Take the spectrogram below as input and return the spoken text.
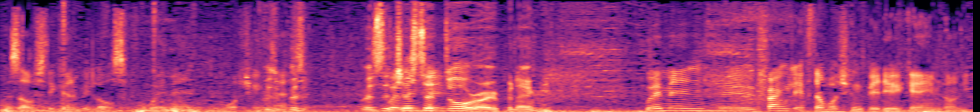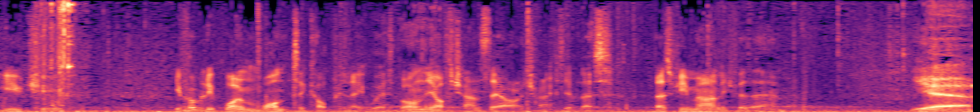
There's obviously going to be lots of women watching Was, this. was, was it Women just a who- door opening? Women who, frankly, if they're watching video games on YouTube, you probably won't want to copulate with, but on the off chance they are attractive, let's let's be manly for them. Yeah.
